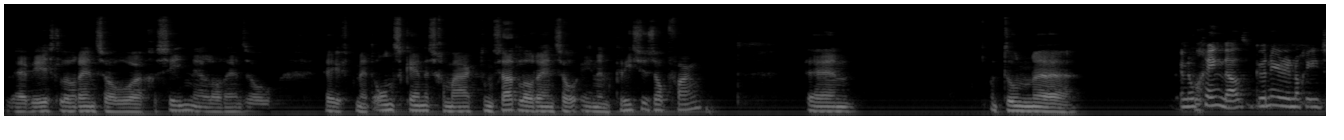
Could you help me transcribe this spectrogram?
we hebben eerst Lorenzo gezien. En Lorenzo heeft met ons kennis gemaakt. Toen zat Lorenzo in een crisisopvang. En toen, En hoe ging dat? Kunnen jullie nog iets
